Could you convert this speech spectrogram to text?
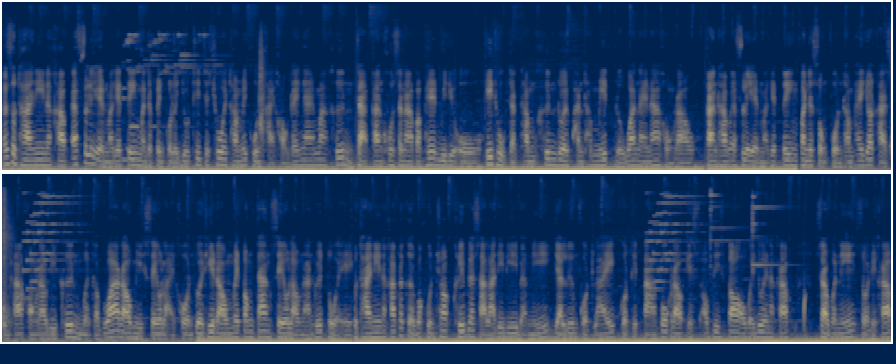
และสุดท้ายนี้นะครับ Affiliate Marketing มันจะเป็นกลยุทธ์ที่จะช่วยทำให้คุณขายของได้ง่ายมากขึ้น จากการโฆษณาประเภทวิดีโอ ที่ถูกจัดทำขึ้นโดยพันธมิตร หรือว่านายหน้าของเรา การทำ Affiliate Marketing มันจะส่งผลทำให้ยอดขายสินค้าของเราดีขึ้น เหมือนกับว่าเรามีเซลล์หลายคน โดยที่เราไม่ต้องจ้างเซลล์เหล่านั้นด้วยตัวเอง สุดท้ายนี้นะครับ ถ้าเกิดว่าคุณชอบคลิปและสาระดีๆ แบบนี้ อย่าลืมกดไลค์ กดติดตามพวกเรา S of Digital เอาไว้ด้วยนะครับสำหรับวันนี้ สวัสดีครับ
